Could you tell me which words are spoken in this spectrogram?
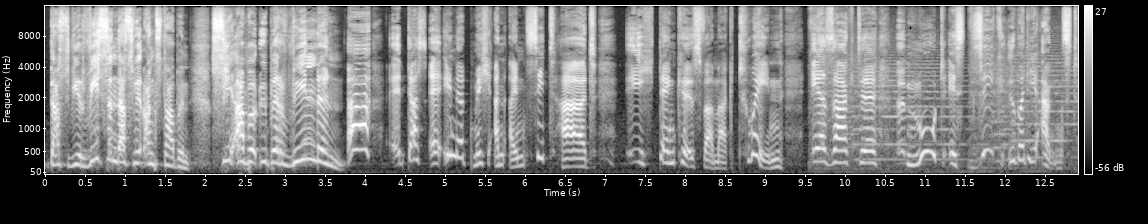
dass wir wissen, dass wir Angst haben, sie aber überwinden. Äh, Das erinnert mich an ein Zitat. Ich denke, es war Mark Twain. Er sagte, Mut ist Sieg über die Angst,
